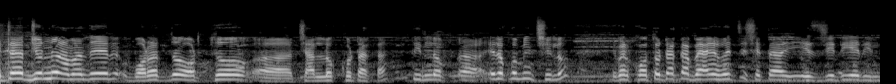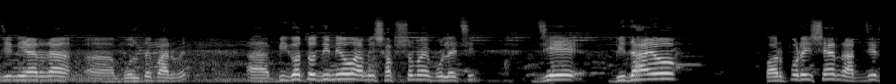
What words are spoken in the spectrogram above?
এটার জন্য আমাদের বরাদ্দ অর্থ চার লক্ষ টাকা, তিন লক্ষ এরকমই ছিল। এবার কত টাকা ব্যয় হয়েছে সেটা এসজিডি এর ইঞ্জিনিয়াররা বলতে পারবে। বিগত দিনেও আমি সবসময় বলেছি যে বিধায়ক, কর্পোরেশন, রাজ্যের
